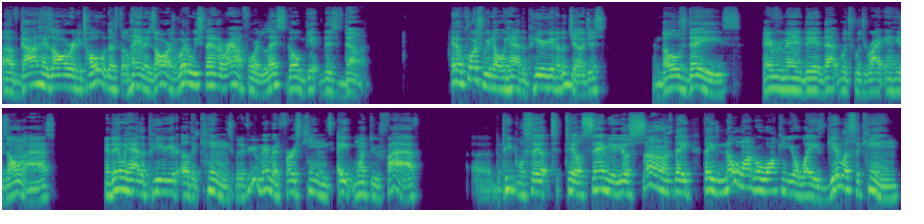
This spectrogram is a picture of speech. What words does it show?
of God has already told us the land is ours. What are we standing around for? Let's go get this done. And of course, we know we have the period of the judges. In those days, every man did that which was right in his own eyes. And then we had the period of the kings. But if you remember in 1 Kings 8 1 through 5, uh, the people say, tell Samuel, your sons, they, they no longer walk in your ways. Give us a king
